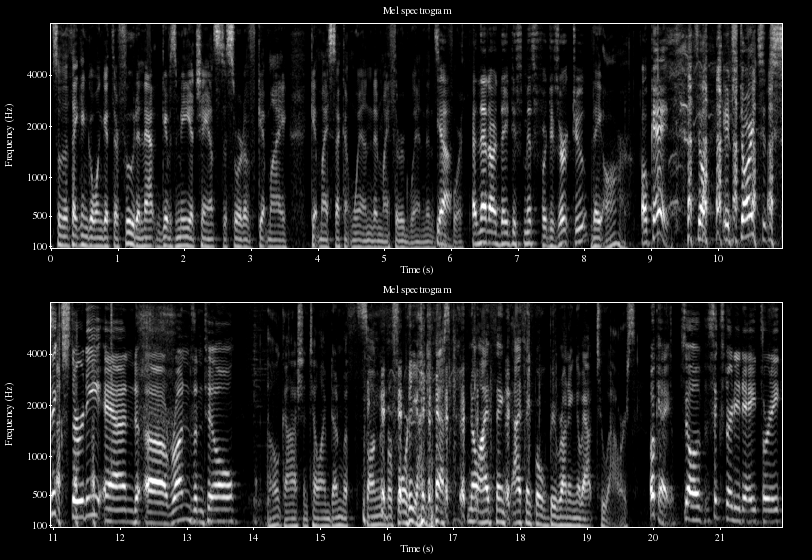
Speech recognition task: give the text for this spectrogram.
so that they can go and get their food, and that gives me a chance to sort of get my get my second wind and my third wind and yeah. so forth. And then are they dismissed for dessert too? They are. Okay, so it starts at 6:30 and uh, runs until. Oh gosh, until I'm done with song number 40, I guess. No, I think I think we'll be running about two hours. Okay, so 6:30 to 8:30.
